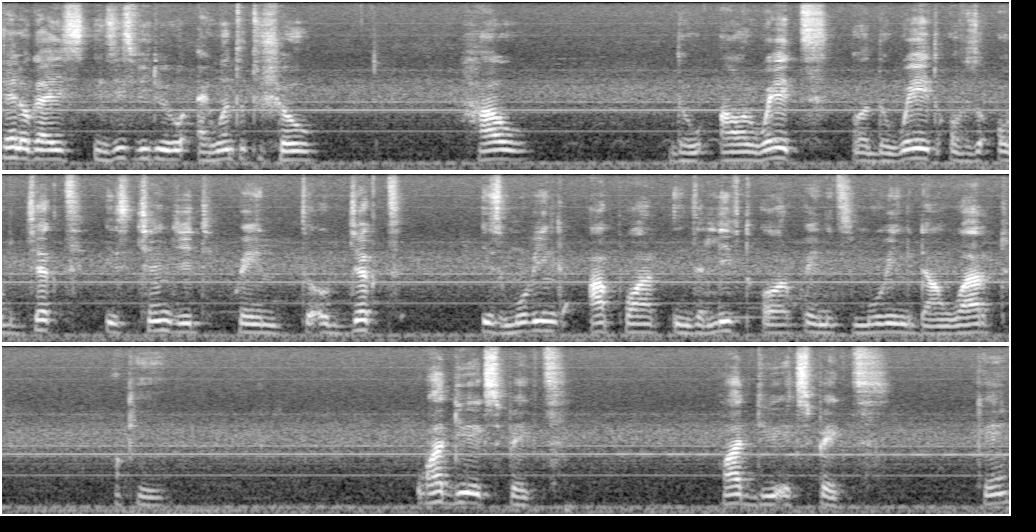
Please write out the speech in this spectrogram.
hello guys in this video I wanted to show how the our weight or the weight of the object is changed when the object is moving upward in the lift or when it's moving downward. Okay. What do you expect? What do you expect? Okay.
